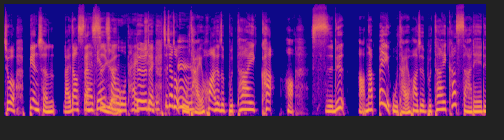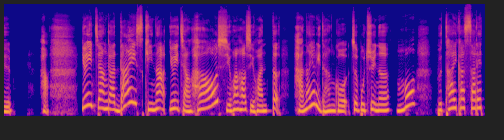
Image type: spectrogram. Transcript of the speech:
就变成来到三四改编元成舞台剧对对对，这叫做舞台化，叫做舞台化哈，死る好，那被舞台化就是舞台化される。好，ゆいちゃんが大好きなゆいちゃん好喜欢好喜欢的花より団子这部剧呢，も舞台化されて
